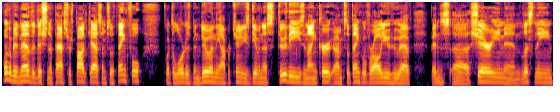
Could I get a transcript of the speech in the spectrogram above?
Welcome to another edition of Pastor's Podcast. I'm so thankful for what the Lord has been doing, the opportunities given us through these, and I encourage. I'm so thankful for all you who have been uh, sharing and listening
